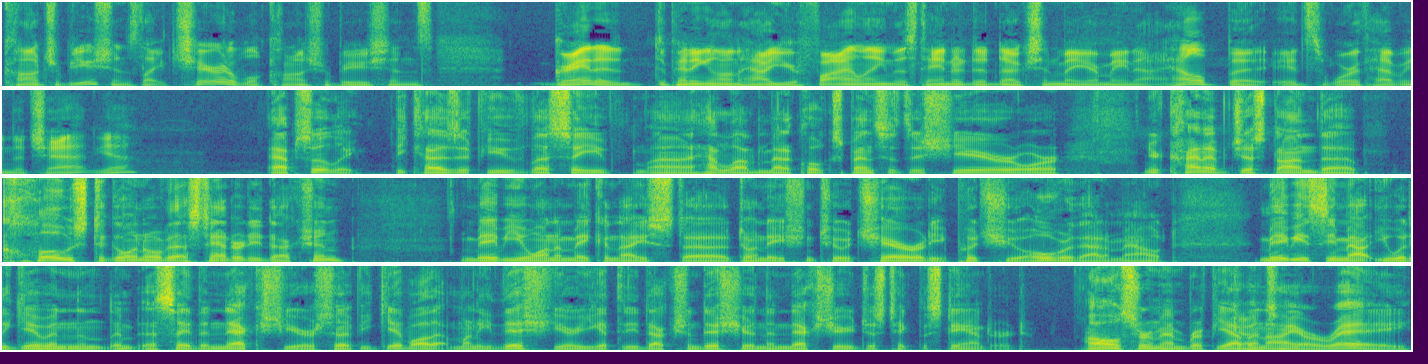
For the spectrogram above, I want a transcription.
contributions like charitable contributions? Granted, depending on how you're filing, the standard deduction may or may not help, but it's worth having the chat. Yeah. Absolutely, because if you've let's say you've uh, had a lot of medical expenses this year, or you're kind of just on the close to going over that standard deduction, maybe you want to make a nice uh, donation to a charity, puts you over that amount. Maybe it's the amount you would have given, let's say, the next year. So if you give all that money this year, you get the deduction this year, and then next year you just take the standard. Also, remember if you have an IRA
